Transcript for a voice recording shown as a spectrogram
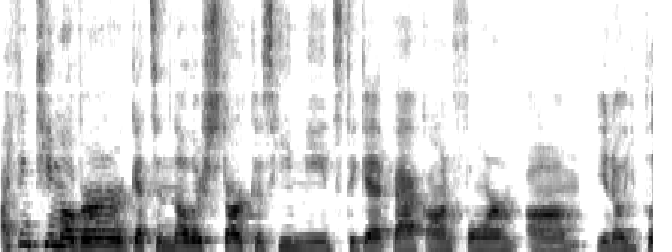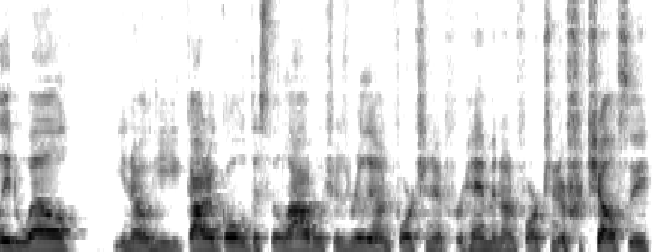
I think Timo Werner gets another start because he needs to get back on form. Um, you know, he played well. You know, he got a goal disallowed, which was really unfortunate for him and unfortunate for Chelsea.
